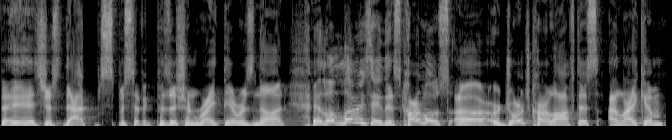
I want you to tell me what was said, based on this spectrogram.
it's just that specific position right there is not. Let me say this: Carlos uh, or George Karlaftis, I like him.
